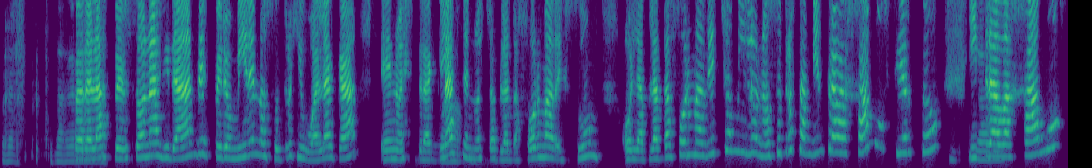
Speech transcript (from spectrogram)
Para las personas Para grandes. las personas grandes, pero miren, nosotros igual acá en nuestra clase, en nuestra plataforma de Zoom o la plataforma de Chamilo, nosotros también trabajamos, ¿cierto? Y Claro. trabajamos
